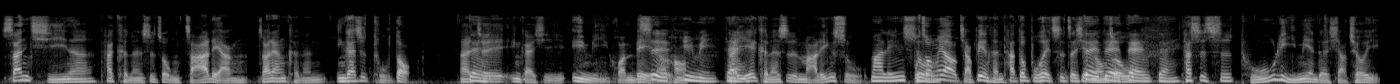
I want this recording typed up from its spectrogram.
三期呢，它可能是种杂粮，杂粮可能应该是土豆，那这应该是玉米、环贝是玉米，那也可能是马铃薯，马铃薯不重要。小便痕它都不会吃这些农作物，对对对对，它是吃土里面的小蚯蚓。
